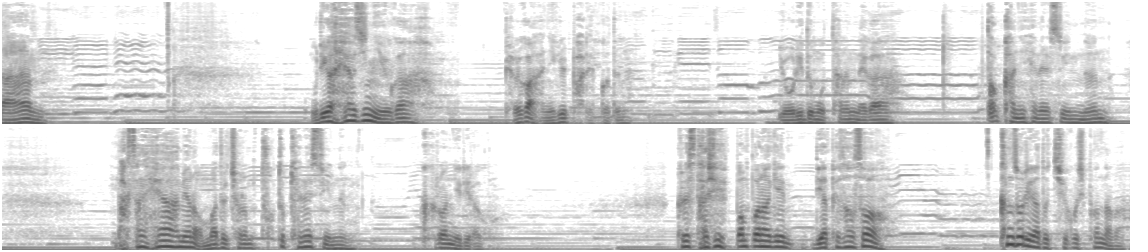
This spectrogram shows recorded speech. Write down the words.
난 우리가 헤어진 이유가 별거 아니길 바랬거든. 요리도 못하는 내가 떡하니 해낼 수 있는 막상 해야 하면 엄마들처럼 툭툭 해낼 수 있는 그런 일이라고. 그래서 다시 뻔뻔하게 네 앞에 서서 큰 소리라도 치고 싶었나 봐.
